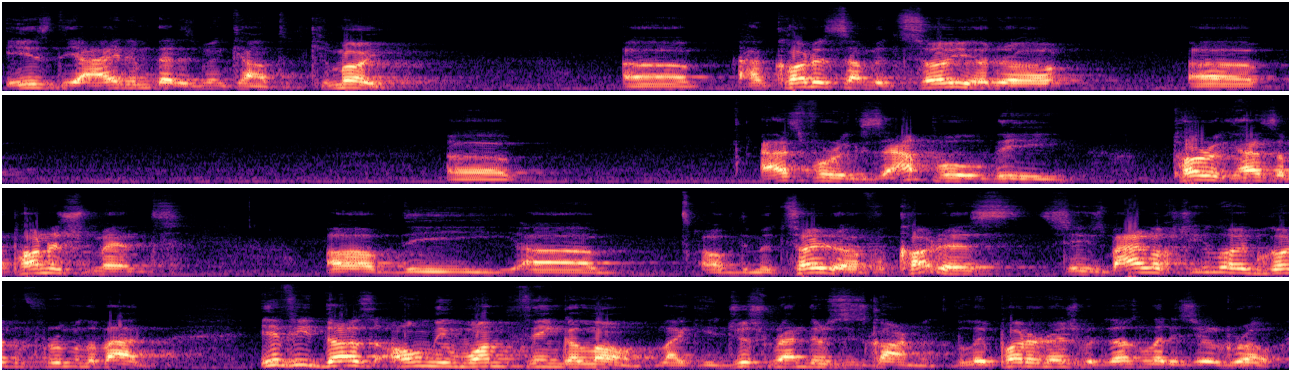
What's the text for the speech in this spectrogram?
is the item that has been counted. Kimoi. Uh, Hakoris uh, uh, as for example, the Torah has a punishment of the uh, of the mitzvah of a chorus. Says, if he does only one thing alone, like he just renders his garment, but he doesn't let his hair grow,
